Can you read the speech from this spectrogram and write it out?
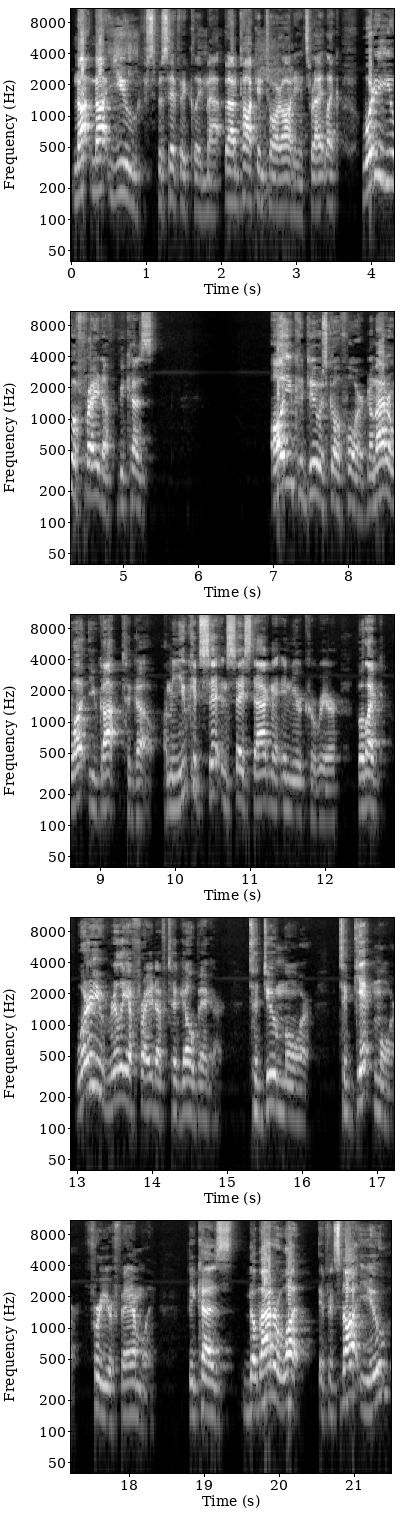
Not not you specifically, Matt, but I'm talking to our audience, right? Like, what are you afraid of? Because all you could do is go forward. No matter what, you got to go. I mean, you could sit and stay stagnant in your career, but like, what are you really afraid of to go bigger, to do more, to get more for your family? Because no matter what, if it's not you,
